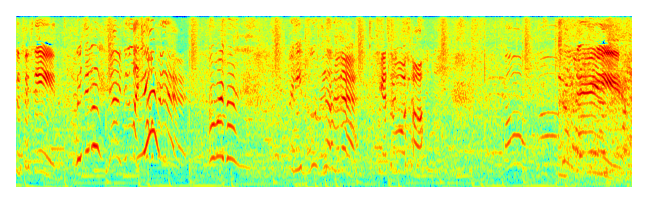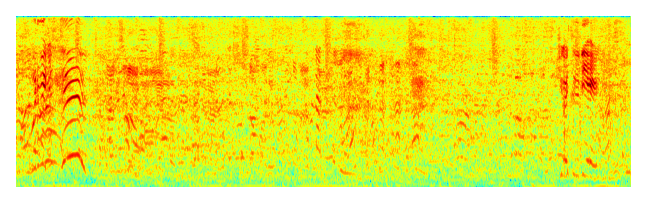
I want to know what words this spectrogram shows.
less than 15. We did it! Yeah, we did it like 12 minutes. Oh my god! I need water. We did it. You get some water? Insane. What did we just do? Should we go to the view?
